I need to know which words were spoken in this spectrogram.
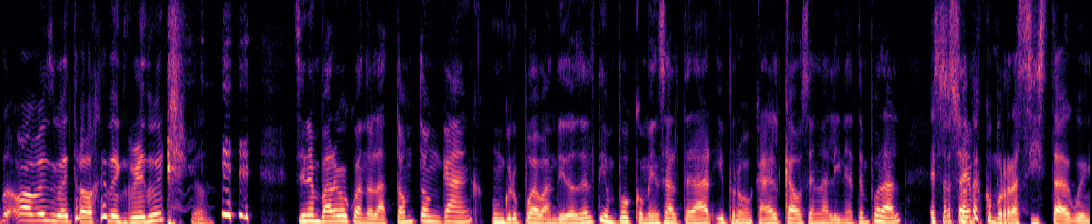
no mames, güey, trabajan en Greenwich. sin embargo, cuando la Tom Tom Gang, un grupo de bandidos del tiempo, comienza a alterar y provocar el caos en la línea temporal, Eso suena Time- como racista, güey.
